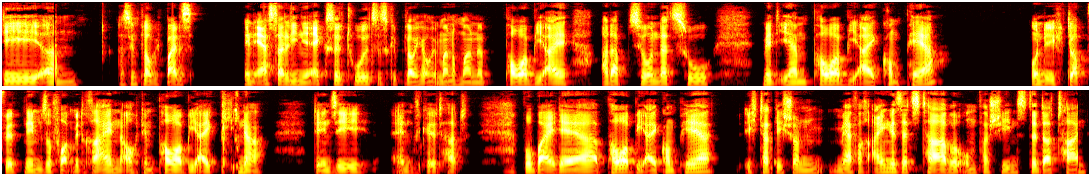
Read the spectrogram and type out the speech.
Die, ähm, das sind, glaube ich, beides in erster Linie Excel-Tools. Es gibt, glaube ich, auch immer noch mal eine Power BI-Adaption dazu mit ihrem Power BI Compare. Und ich glaube, wir nehmen sofort mit rein auch den Power BI Cleaner, den sie entwickelt hat. Wobei der Power BI Compare ich tatsächlich schon mehrfach eingesetzt habe, um verschiedenste Dateien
